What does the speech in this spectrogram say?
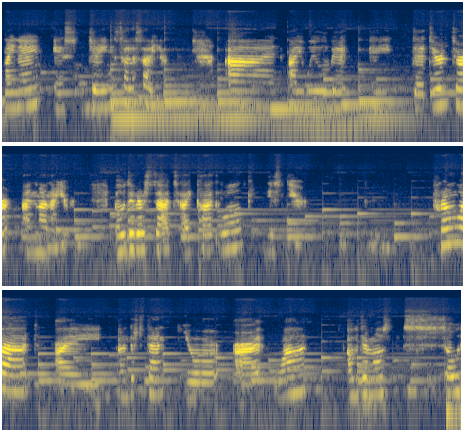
My name is Jamie Salazavia, and I will be a, the director and manager of the Versace I Catwalk this year. From what I understand, you are one of the most sought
